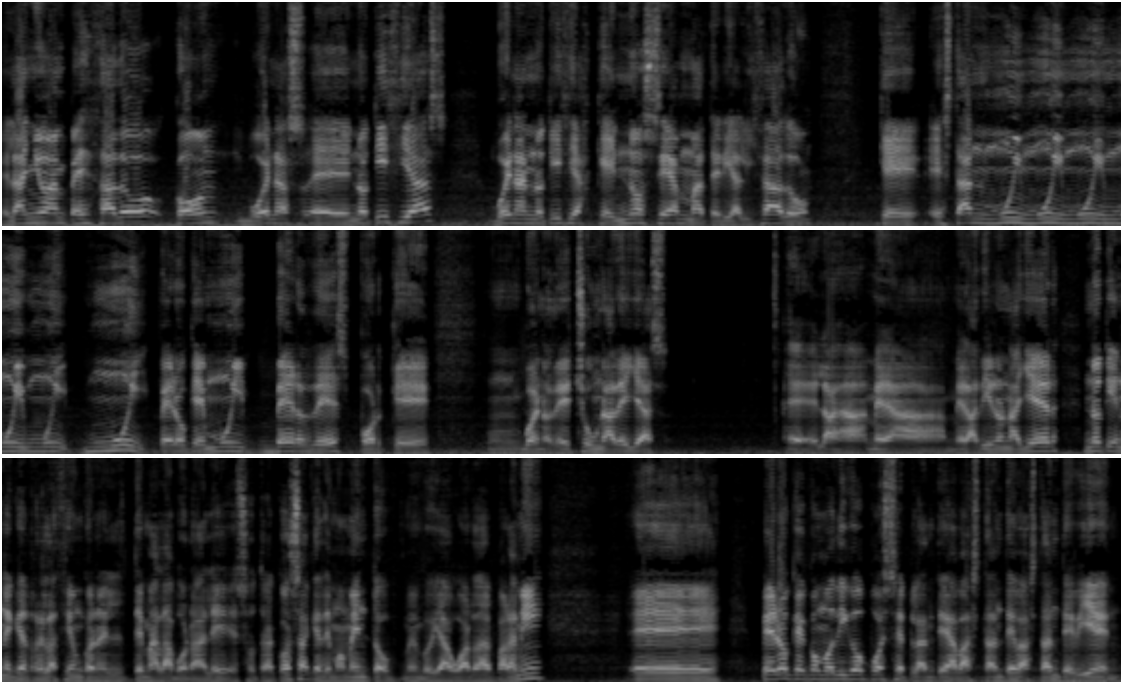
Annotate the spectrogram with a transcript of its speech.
El año ha empezado con buenas eh, noticias, buenas noticias que no se han materializado, que están muy, muy, muy, muy, muy, muy, pero que muy verdes porque, mm, bueno, de hecho una de ellas eh, me, la, dieron ayer, no tiene que relación con el tema laboral, ¿eh? es otra cosa que de momento me voy a guardar para mí, eh, pero que como digo, pues se plantea bastante, bastante bien.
